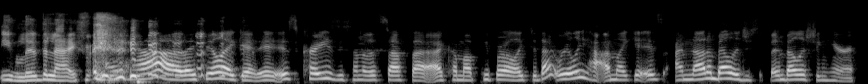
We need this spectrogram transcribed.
You've lived a life. I. I feel like it. It is crazy. Some of the stuff that I come up, people are like, "Did that really happen?" I'm like, "It is." I'm not embellish- embellishing here.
